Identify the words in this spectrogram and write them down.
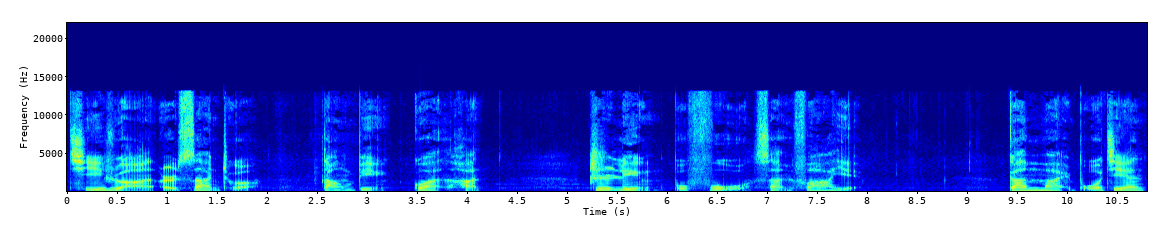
其软而散者，当病灌汗。治令不复散发也。肝脉搏坚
